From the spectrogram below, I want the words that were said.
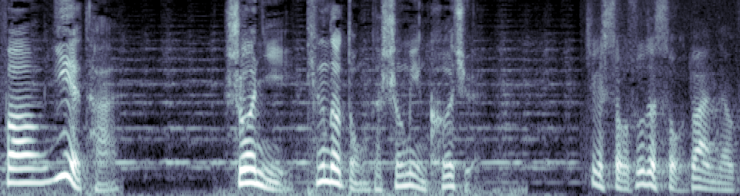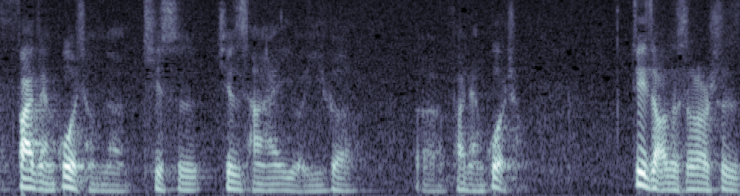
方夜谭，说你听得懂的生命科学。这个手术的手段的发展过程呢，其实结直肠癌有一个呃发展过程。最早的时候是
